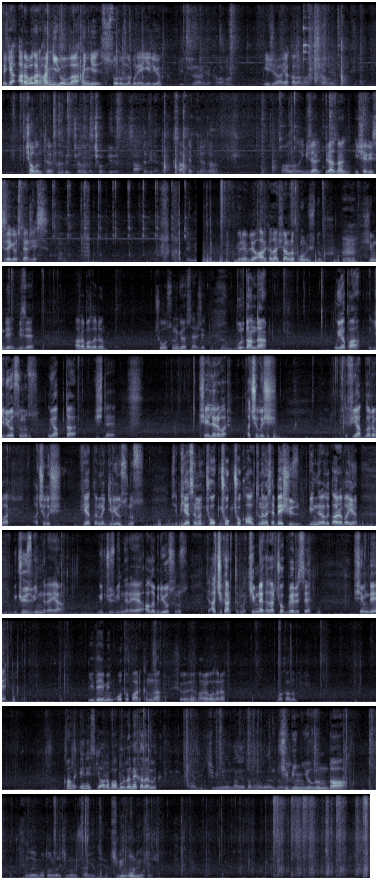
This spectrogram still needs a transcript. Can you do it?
Peki arabalar hangi yolla, hangi sorunla buraya geliyor? İcra, yakalama, İcra, yakalama, çalıntı. çalıntı, Tabii çalıntı çok geliyor. Sahte plaka. sahte plaga. Allah Allah güzel. Birazdan içeriği size göstereceğiz. Tabii. Emin- Görevli arkadaşlarla konuştuk. Şimdi bize arabaların çoğusunu gösterecek. Buradan da UYAP'a giriyorsunuz. UYAP'ta işte şeyleri var. Açılış işte fiyatları var. Açılış fiyatlarına giriyorsunuz. İşte piyasanın çok çok çok altında mesela 500 bin liralık arabayı 200 bin liraya 300 bin liraya alabiliyorsunuz. Açık arttırma kim ne kadar çok verirse. Şimdi Gideğim'in otoparkında şöyle arabalara bakalım. Kanka en eski araba burada ne kadarlık? Abi 2000 yılından yatan arabalar bile var. 2000 yılında. Şurada bir motor var 2013'ten yatıyor. 2013. Motor.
